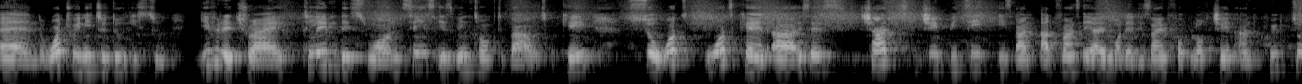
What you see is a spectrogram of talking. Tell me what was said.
And what we need to do is to give it a try, claim this one since it's been talked about. Okay. So what what can uh it says Chat GPT is an advanced AI model designed for blockchain and crypto.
